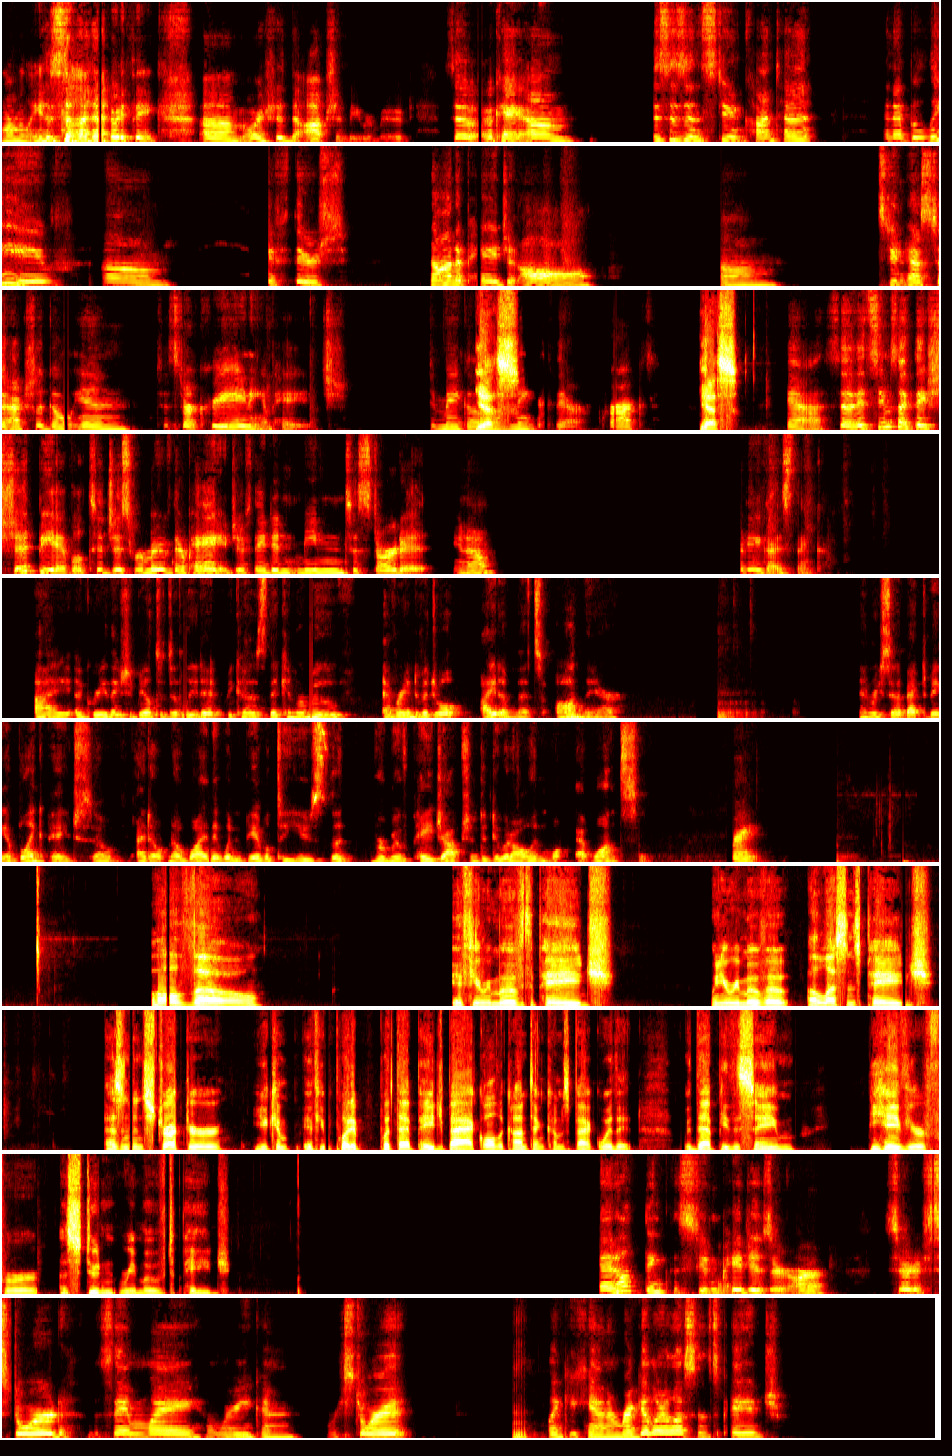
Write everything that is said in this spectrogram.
normally is done, I would think. Um, or should the option be removed? So, okay, um, this is in student content, and I believe um, if there's not a page at all, um, student has to actually go in to start creating a page to make a, a Yes. link there, correct? Yes. Yeah, so it seems like they should be able to just remove their page if they didn't mean to start it, you know? What do you guys think? I agree they should be able to delete it because they can remove every individual item that's on there and reset it back to being a blank page. So I don't know why they wouldn't be able to use the remove page option to do it all in at once. Right. Although, if you remove the page, when you remove a, a lessons page as an instructor, you can, if you put it, put that page back, all the content comes back with it. Would that be the same behavior for a student removed page? I don't think the student pages are, are sort of stored the same way where you can restore it like you can a regular lessons page.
